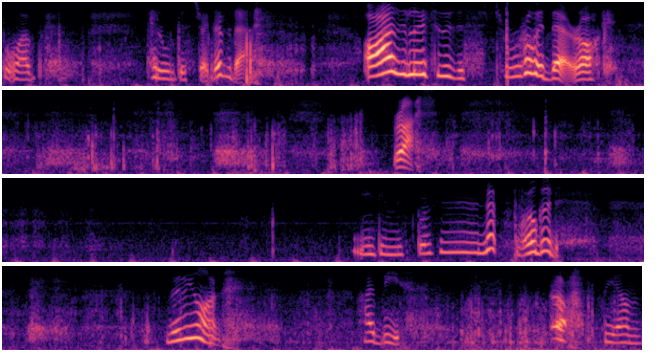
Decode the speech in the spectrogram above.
Thought my pedal would go straight over that. I literally destroyed that rock. Right. Anything that's broken? Nope, we're all good. Moving on. I'd be, ugh, be um,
